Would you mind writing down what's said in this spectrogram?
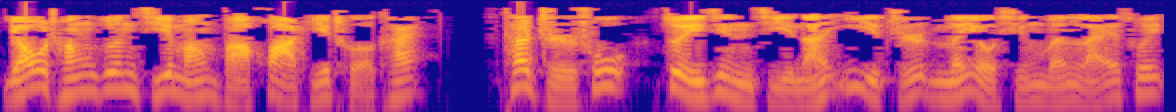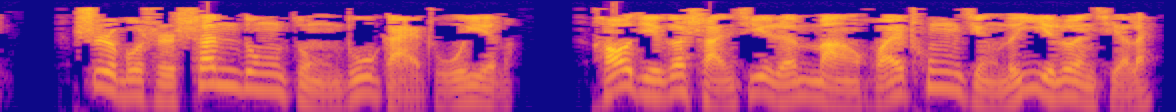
姚长尊急忙把话题扯开，他指出最近济南一直没有行文来催，是不是山东总督改主意了？好几个陕西人满怀憧憬的议论起来。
